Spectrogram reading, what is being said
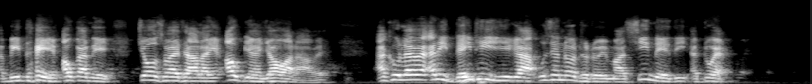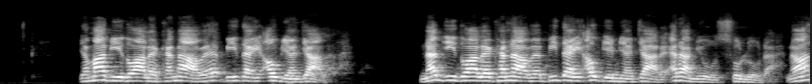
အပြီးတဲ့ရင်အောက်ကနေကြောဆွဲထားလိုက်ရင်အောက်ပြန်ရောက်ရတာပဲ အခုလည်းပဲအဲ့ဒီဒိဋ္ဌိကြီးကဦးဇင်းတို့တွေမှာရှိနေသည့်အတွက်ယမပြည်သွားလဲခဏပဲပြီးတဲ့ရင်အောက်ပြန်ကြလာနတ်ပြည်သွားလဲခဏပဲပြီးတဲ့ရင်အောက်ပြန်ပြန်ကြတယ်အဲ့ဒါမျိုးကိုဆိုလိုတာနော်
